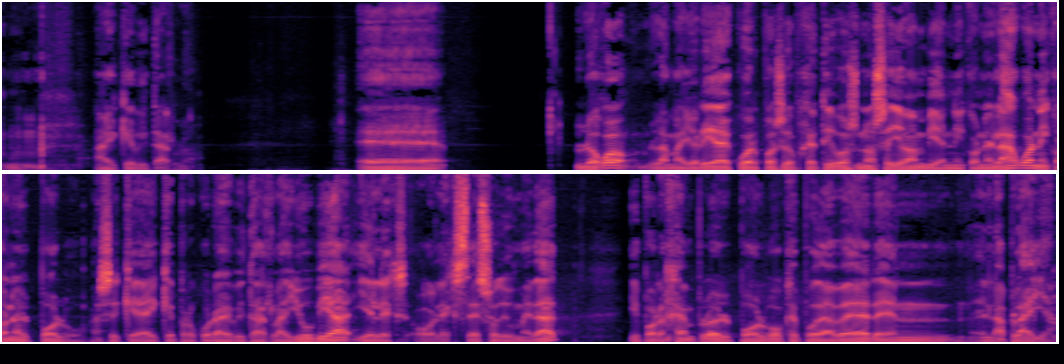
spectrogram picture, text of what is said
mm, hay que evitarlo. Eh, Luego, la mayoría de cuerpos y objetivos no se llevan bien ni con el agua ni con el polvo, así que hay que procurar evitar la lluvia y el ex o el exceso de humedad y, por ejemplo, el polvo que puede haber en, en la playa.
